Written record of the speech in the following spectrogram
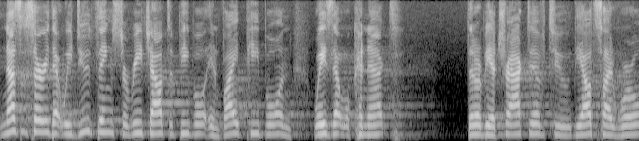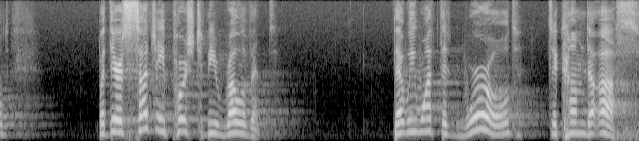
necessary that we do things to reach out to people, invite people in ways that will connect that will be attractive to the outside world. But there's such a push to be relevant that we want the world to come to us.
